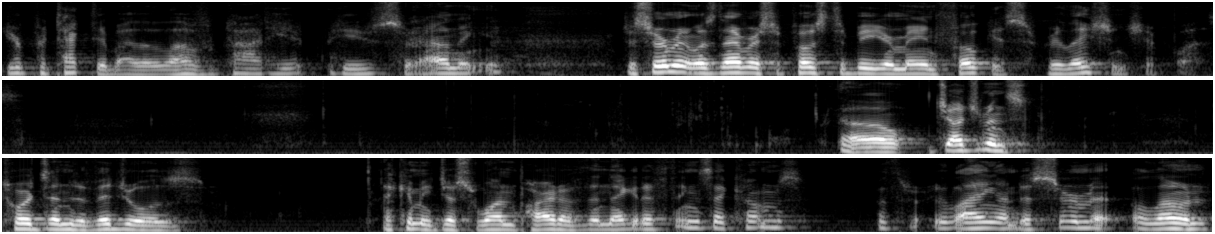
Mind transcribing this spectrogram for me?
you're protected by the love of God. He, he's surrounding you. Discernment was never supposed to be your main focus, relationship was. Now, judgments towards individuals, that can be just one part of the negative things that comes with relying on discernment alone.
